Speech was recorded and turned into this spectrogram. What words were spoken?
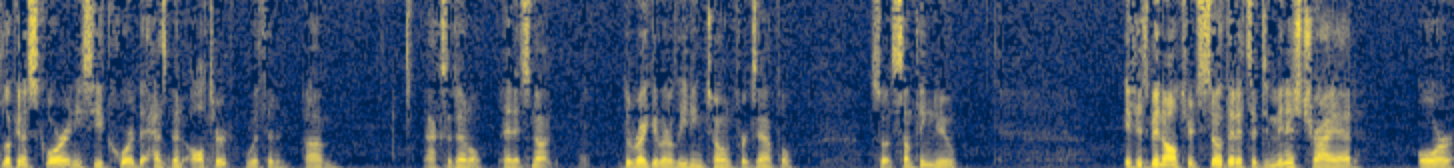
look at a score and you see a chord that has been altered with an um, accidental, and it's not the regular leading tone, for example, so it's something new. If it's been altered so that it's a diminished triad or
